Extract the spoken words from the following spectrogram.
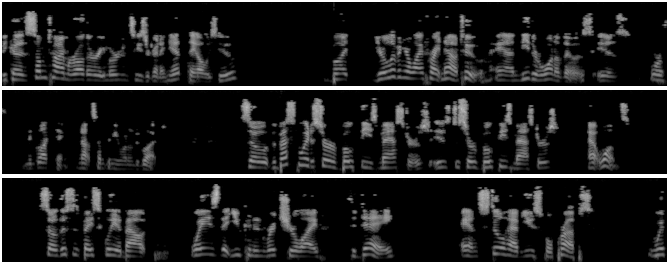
Because sometime or other emergencies are going to hit, they always do. But you're living your life right now too, and neither one of those is worth neglecting, not something you want to neglect. So the best way to serve both these masters is to serve both these masters at once. So this is basically about ways that you can enrich your life today and still have useful preps with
